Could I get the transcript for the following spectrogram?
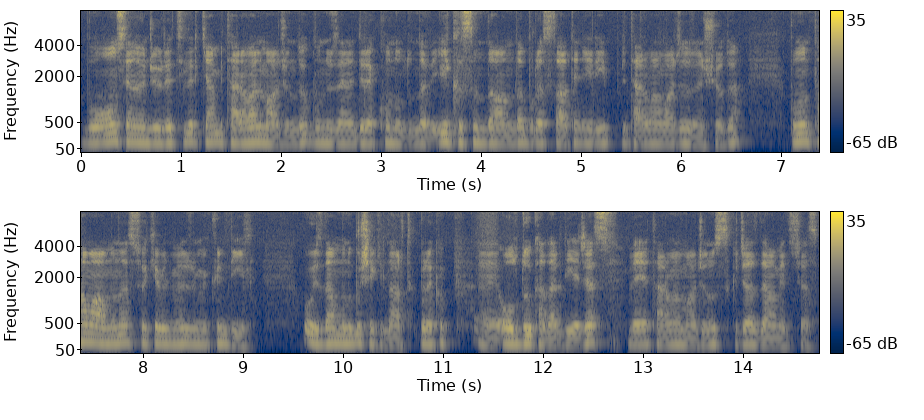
bu 10 sene önce üretilirken bir termal macundu. Bunun üzerine direkt konulduğunda ve ilk ısındığı anda burası zaten eriyip bir termal macuna dönüşüyordu. Bunun tamamını sökebilmemiz mümkün değil. O yüzden bunu bu şekilde artık bırakıp e, olduğu kadar diyeceğiz ve termal macunu sıkacağız devam edeceğiz.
